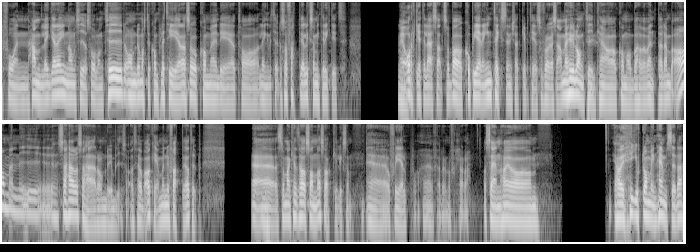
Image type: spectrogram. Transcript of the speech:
få en handläggare inom si och så lång tid och om du måste komplettera så kommer det ta längre tid. Och så fattar jag liksom inte riktigt. Mm. Jag orkar inte läsa allt, så bara kopiera in texten i ChatGPT så frågar jag så här, men hur lång tid kan jag komma och behöva vänta? Den bara, ja men i, så här och så här om det blir så. Så jag bara, okej, men nu fattar jag typ. Eh, Så man kan ta sådana saker liksom eh, och få hjälp eh, för den att förklara. Och sen har jag jag har gjort om min hemsida.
